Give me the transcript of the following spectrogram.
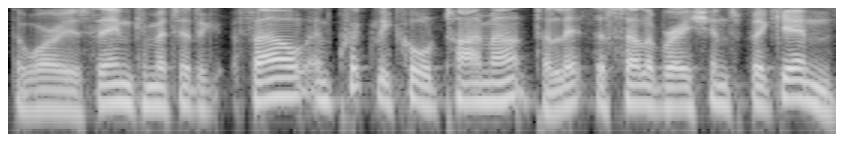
The Warriors then committed a foul and quickly called timeout to let the celebrations begin.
